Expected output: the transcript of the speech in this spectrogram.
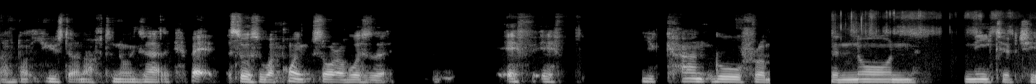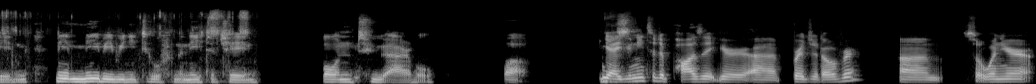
I've not used it enough to know exactly. But so so my point sort of was that if if you can't go from the non-native chain, maybe we need to go from the native chain onto Arable, but yeah, you need to deposit your uh, bridge it over. Um, so when you're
